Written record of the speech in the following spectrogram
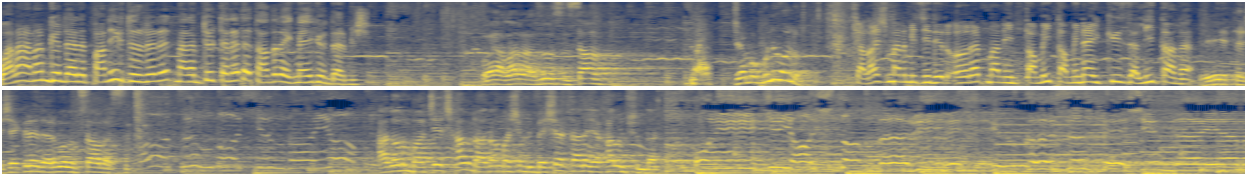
Vallahi anam gönderdi panirdir öğretmenim 4 tane de tandır ekmeği göndermiş. Vay Allah razı olsun sağ ol. Cemo bu ne oğlum? Kalaş mermisidir öğretmenim. Tamı tamına 250 tane. İyi teşekkür ederim oğlum sağ olasın. Hadi oğlum bahçeye çıkalım da adam başı bir beşer tane yakalım şundan. 12 yaştan beri gül kızın peşindeyim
